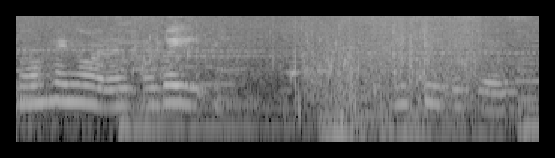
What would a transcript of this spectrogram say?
Well, hang on. I, I wait. Let me see what this is.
